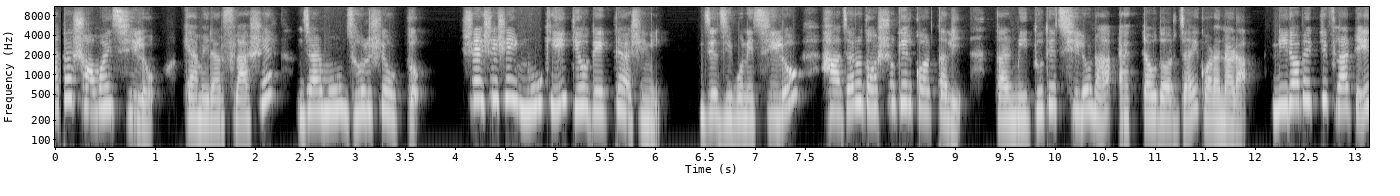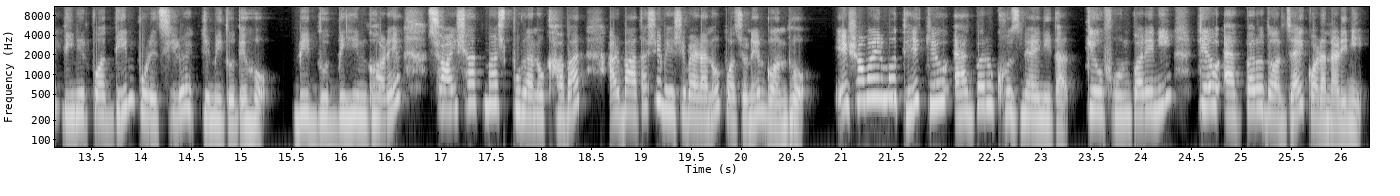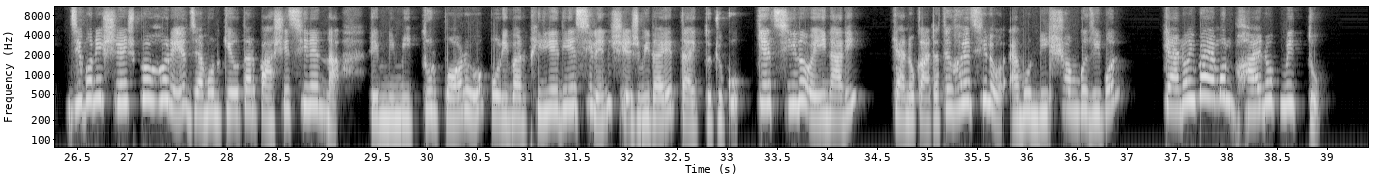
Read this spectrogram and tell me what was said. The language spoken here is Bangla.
একটা সময় ছিল। ক্যামেরার ফ্ল্যাশে যার মুখ ঝলসে উঠত। শেষে সেই মুখই কেউ দেখতে আসেনি। যে জীবনে ছিল হাজারো দর্শকের করতালি, তার মৃত্যুতে ছিল না একটাও দরজায় করা নাড়া। নীরব একটি ফ্ল্যাটে দিনের পর দিন পড়েছিল একটি মৃতদেহ। বিদ্যুৎবিহীন ঘরে ছয় সাত মাস পুরানো খাবার আর বাতাসে ভেসে বেড়ানো পচনের গন্ধ। এ সময়ের মধ্যে কেউ একবারও খোঁজ নেয়নি তার। কেউ ফোন করেনি, কেউ একবারও দরজায় কড়া নাড়েনি। জীবনের শেষ প্রহরে যেমন কেউ তার পাশে ছিলেন না, তেমনি মৃত্যুর পরও পরিবার ফিরিয়ে দিয়েছিলেন শেষ বিদায়ের দায়িত্বটুকু। কে ছিল এই নারী? কেন কাটাতে হয়েছিল এমন নিঃসঙ্গ জীবন? কেনই বা এমন ভয়ানক মৃত্যু?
